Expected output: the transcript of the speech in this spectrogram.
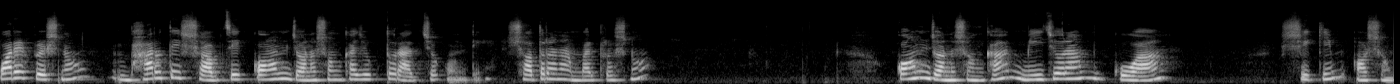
পরের প্রশ্ন, ভারতের সবচেয়ে কম জনসংখ্যাযুক্ত রাজ্য কোনটি? সতেরো নাম্বার প্রশ্ন, কম জনসংখ্যা মিজোরাম, গোয়া, সিকিম, অসম।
